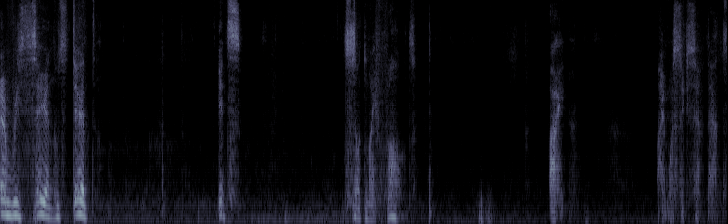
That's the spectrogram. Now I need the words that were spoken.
every Saiyan who's dead. It's. It's not my fault. I. I must accept that.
